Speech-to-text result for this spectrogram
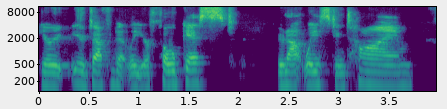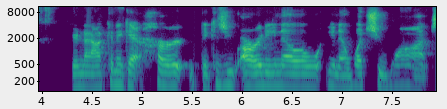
You're you're definitely you're focused. You're not wasting time you're not going to get hurt because you already know you know what you want.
